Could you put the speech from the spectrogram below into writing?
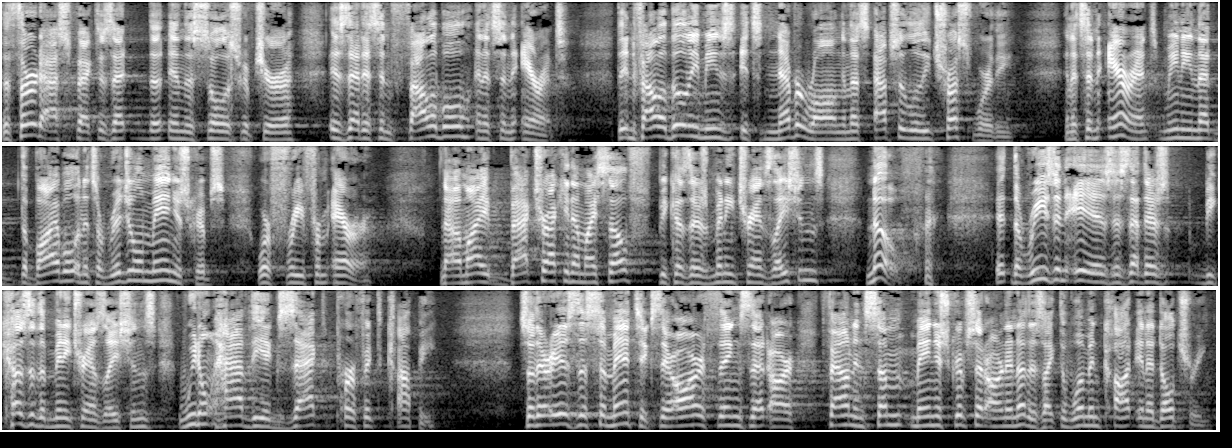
The third aspect is that the, in the sola scriptura is that it's infallible and it's inerrant. The infallibility means it's never wrong and that's absolutely trustworthy. And it's inerrant, meaning that the Bible and its original manuscripts were free from error. Now, am I backtracking on myself because there's many translations? No. the reason is, is that there's, because of the many translations, we don't have the exact perfect copy. So there is the semantics. There are things that are found in some manuscripts that aren't in others, like the woman caught in adultery.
